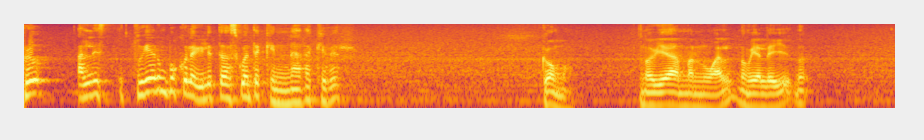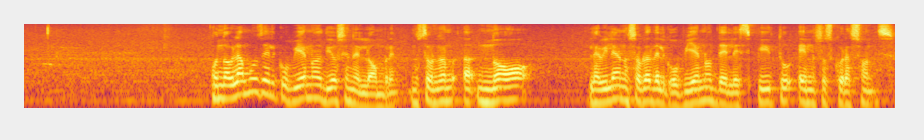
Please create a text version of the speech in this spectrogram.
Pero al estudiar un poco la Biblia te das cuenta que nada que ver. ¿Cómo? No había manual, no había leyes. Cuando hablamos del gobierno de Dios en el hombre, no, la Biblia nos habla del gobierno del Espíritu en nuestros corazones.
